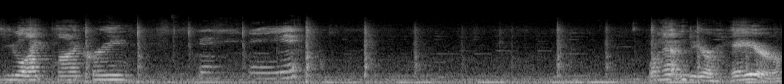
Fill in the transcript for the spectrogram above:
Do you like pie cream? What happened to your hair?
